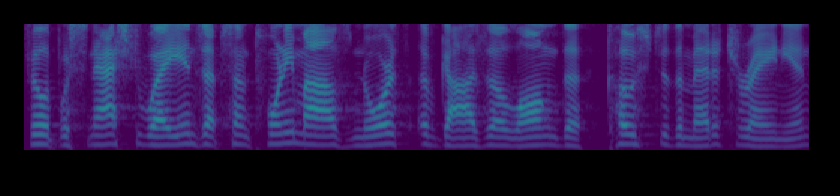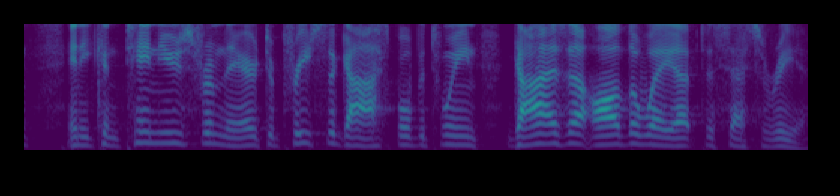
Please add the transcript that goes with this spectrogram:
Philip was snatched away, ends up some 20 miles north of Gaza along the coast of the Mediterranean, and he continues from there to preach the gospel between Gaza all the way up to Caesarea.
